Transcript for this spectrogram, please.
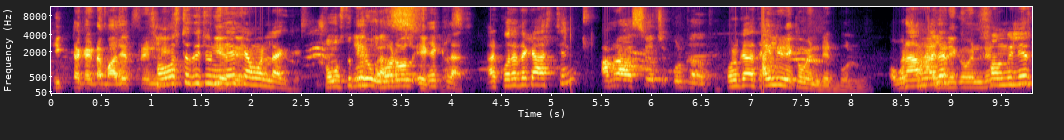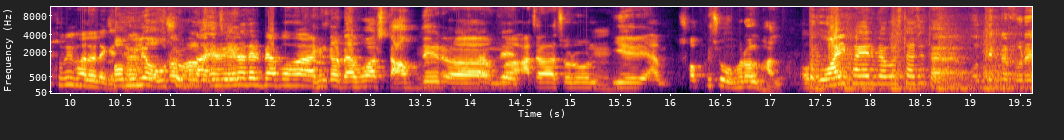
ঠিকঠাক একটা বাজেট ফ্রেন্ডলি সমস্ত কিছু নিয়ে কেমন লাগবে সমস্ত কিছু ওভারঅল এ ক্লাস আর কোথা থেকে আসছেন? আমরা আসছি হচ্ছে কলকাতা থেকে। কলকাতা হাইলি রেকমেন্ডেড বলব। মানে সব মিলিয়ে খুবই ভালো লেগেছে। সব মিলিয়ে অবশ্যই ভালো লেগেছে। এনাদের ব্যবহার। এখানকার ব্যবহার স্টাফদের আচার আচরণ ইয়ে সবকিছু ওভারঅল ভালো। ওয়াইফাই এর ব্যবস্থা আছে তো? প্রত্যেকটা ফ্লোরে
